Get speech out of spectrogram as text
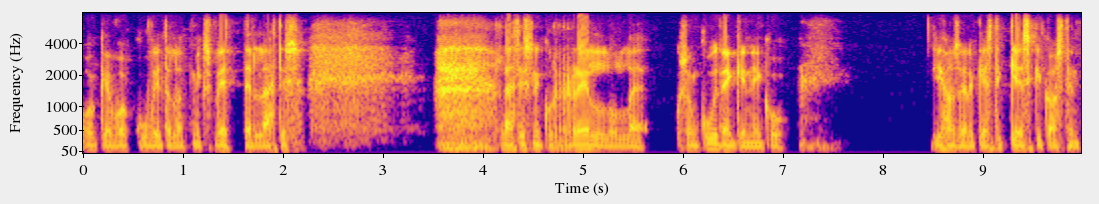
oikein voi kuvitella, että miksi Vettel lähtisi, lähtisi niinku rellulle, kun se on kuitenkin niinku ihan selkeästi keskikastin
